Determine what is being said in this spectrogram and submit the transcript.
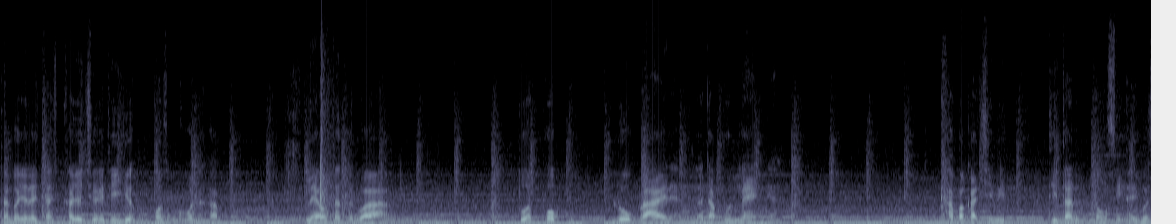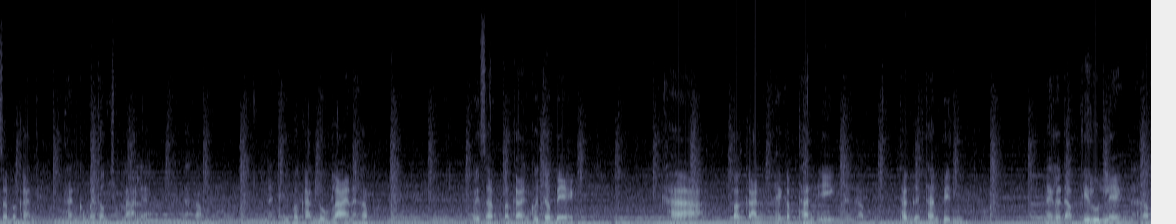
ท่านก็จะได้ค่าชดเชยที่เยอะพอสมควรนะครับ แล้วถ้าเกิดว่าตรวจพบโรคร้ายเนี่ยระดับรุนแรงเนี่ยค่าประกันชีวิตที่ท่านต้องเสียให้บริษัทประกันเนี่ยท่านก็ไม่ต้องชำระแล้ว หรือประกันโรคร้ายนะครับ บริษัทประกันก็จะแบกค่าประกันให้กับท่านเองนะครับ ถ้าเกิดท่านเป็นในระดับที่รุนแรงนะครับ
